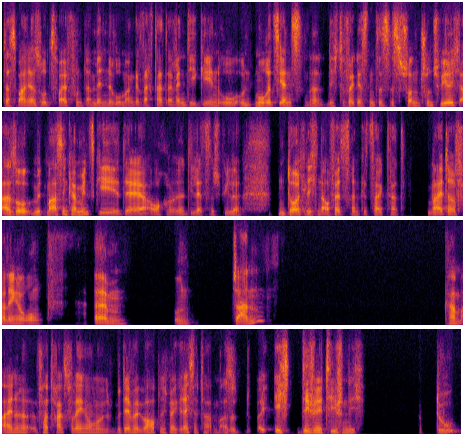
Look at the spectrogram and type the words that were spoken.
das waren ja so zwei Fundamente, wo man gesagt hat, äh, wenn die gehen, oh, und Moritz Jens, ne, nicht zu vergessen, das ist schon, schon schwierig. Also mit Marcin Kaminski, der ja auch äh, die letzten Spiele einen deutlichen Aufwärtstrend gezeigt hat, weitere Verlängerung. Ähm, und dann kam eine Vertragsverlängerung, mit der wir überhaupt nicht mehr gerechnet haben. Also ich definitiv nicht. Du?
